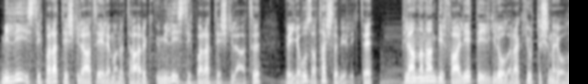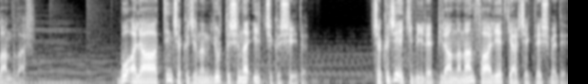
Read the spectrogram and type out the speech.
Milli İstihbarat Teşkilatı elemanı Tarık, Milli İstihbarat Teşkilatı ve Yavuz Ataç'la birlikte planlanan bir faaliyetle ilgili olarak yurt dışına yollandılar. Bu Alaaddin Çakıcı'nın yurt dışına ilk çıkışıydı. Çakıcı ekibiyle planlanan faaliyet gerçekleşmedi.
